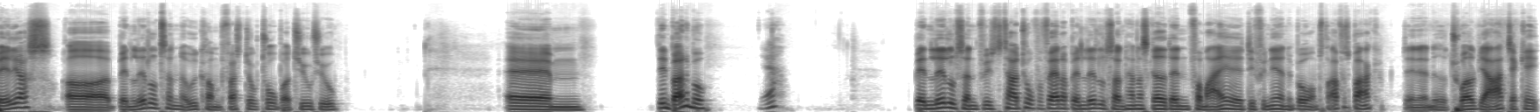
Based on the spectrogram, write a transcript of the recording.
Bellios og Ben Littleton, og udkom 1. oktober 2020. Øhm, det er en børnebog. Ja. Ben Littleton, hvis vi tager to forfattere, Ben Littleton, han har skrevet den for mig øh, definerende bog om straffespark. Den er- hedder 12 Yards. Jeg kan,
